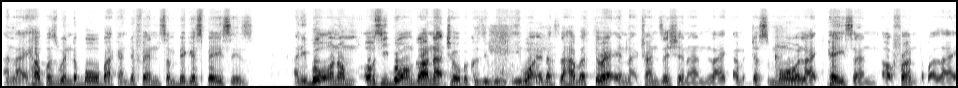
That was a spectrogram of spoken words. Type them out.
and like help us win the ball back and defend some bigger spaces. And he brought on um obviously he brought on Garnacho because he, he wanted us to have a threat in like transition and like um, just more like pace and up front. But like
